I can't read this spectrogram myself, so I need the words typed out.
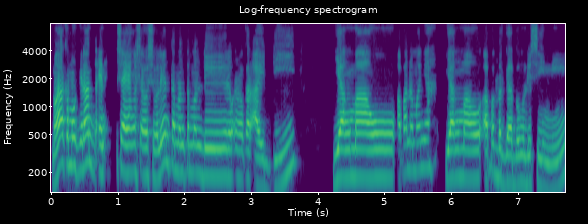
Maka kemungkinan en- saya yang saya usulin teman-teman di Remote ID yang mau apa namanya yang mau apa bergabung di sini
